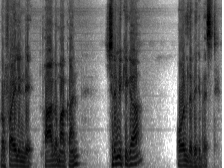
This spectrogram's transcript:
പ്രൊഫൈലിന്റെ ഭാഗമാക്കാൻ ശ്രമിക്കുക. ഓൾ ദ വെരി ബെസ്റ്റ്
